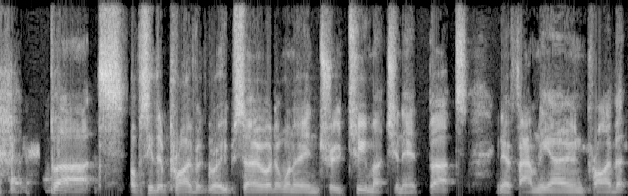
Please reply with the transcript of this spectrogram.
but obviously they're a private group, so I don't want to intrude too much in it. But you know, family owned, private.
